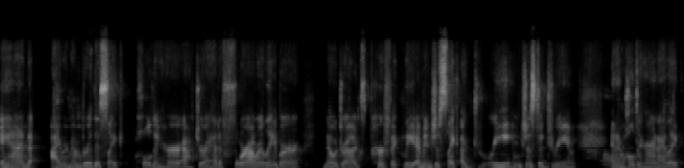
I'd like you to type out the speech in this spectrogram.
And I remember this like holding her after I had a four hour labor, no drugs, perfectly. I mean, just like a dream, just a dream. Wow. And I'm holding her and I like,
